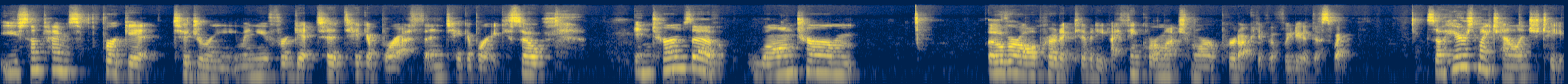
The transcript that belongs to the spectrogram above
you sometimes forget to dream and you forget to take a breath and take a break. So in terms of long-term overall productivity, I think we're much more productive if we do it this way. So here's my challenge to you.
